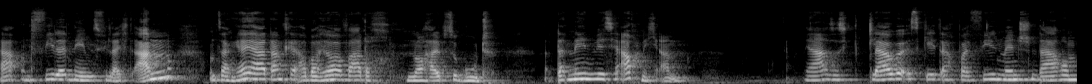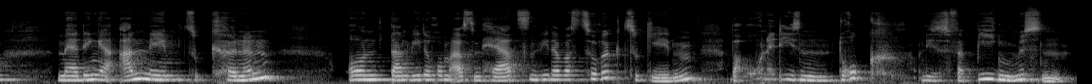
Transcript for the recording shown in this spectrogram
Ja, und viele nehmen es vielleicht an und sagen, ja, ja, danke, aber ja, war doch nur halb so gut. Dann nehmen wir es ja auch nicht an. Ja, also ich glaube, es geht auch bei vielen Menschen darum, mehr Dinge annehmen zu können und dann wiederum aus dem Herzen wieder was zurückzugeben, aber ohne diesen Druck und dieses Verbiegen müssen.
